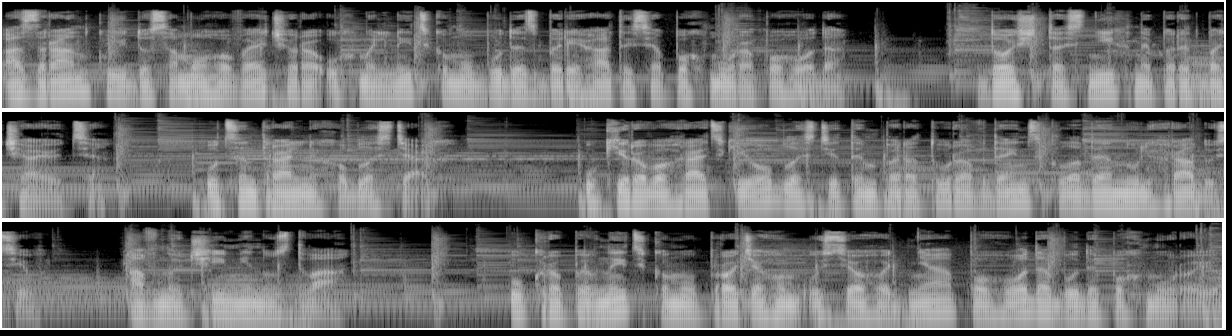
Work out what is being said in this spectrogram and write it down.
а зранку і до самого вечора у Хмельницькому буде зберігатися похмура погода. Дощ та сніг не передбачаються. У центральних областях. У Кіровоградській області температура вдень складе 0 градусів, а вночі мінус 2. У Кропивницькому протягом усього дня погода буде похмурою.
